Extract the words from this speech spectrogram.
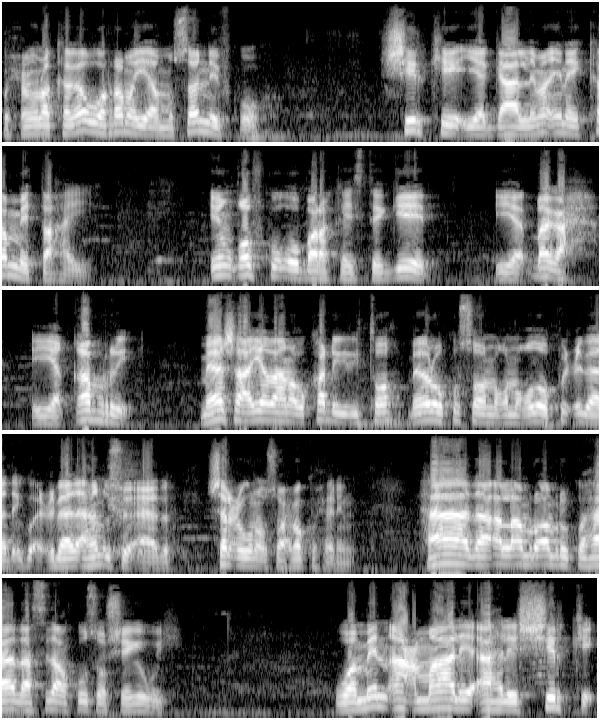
wuxuuna kaga warramayaa musanifku shirki iyo gaalnimo inay ka mid tahay in qofku uu barakaysta geed iyo dhagax iyo qabri meesha ayadaana uu ka dhigto meeluu ku soo noqnoqdo oo ku cibaad cibaado ahaan u soo aado sharciguna uusan waxba ku xidhin haadaa al amru amriku haadaa sidaan kuusoo sheegay wey wa min acmaali ahli shirki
